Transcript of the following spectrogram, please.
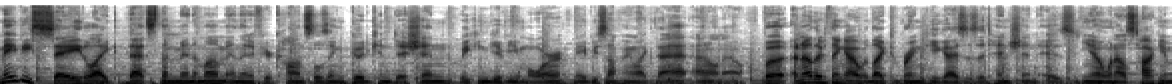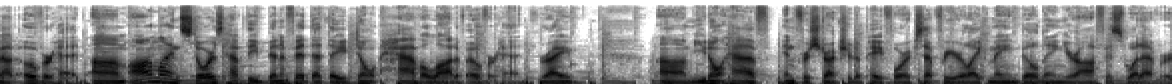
maybe say, like, that's the minimum, and then if your console's in good condition, we can give you more. Maybe something like that. I don't know. But another thing I would like to bring to you guys' attention is, you know, when I was talking about overhead, um, online stores have the benefit that they don't have a lot of overhead, right? Um, you don't have infrastructure to pay for except for your like main building, your office, whatever.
